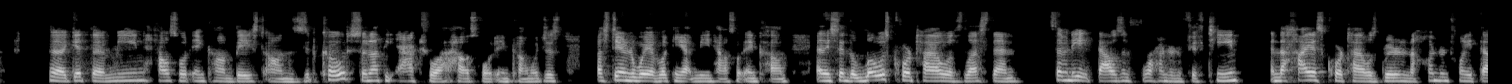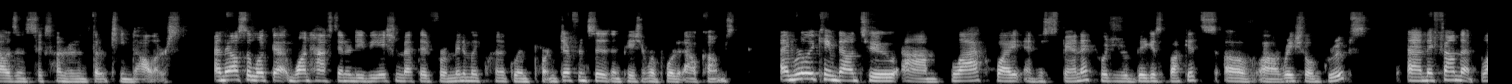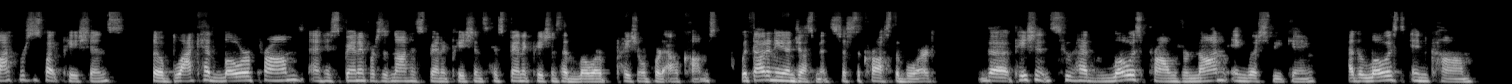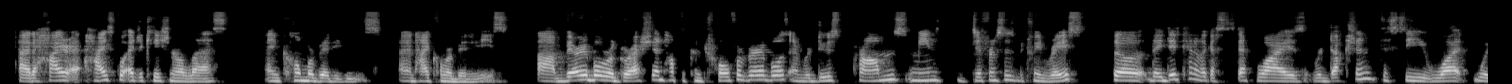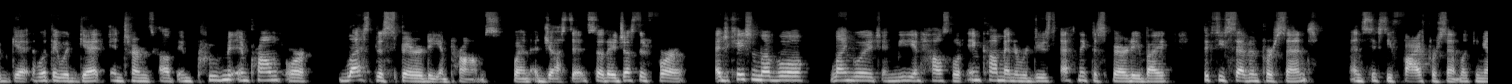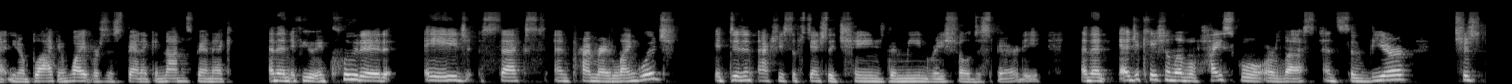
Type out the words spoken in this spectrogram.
to get the mean household income based on zip code. So not the actual household income, which is a standard way of looking at mean household income. And they said the lowest quartile was less than 78,415 and the highest quartile was greater than $120,613. And they also looked at one half standard deviation method for minimally clinically important differences in patient reported outcomes. And really came down to um, black, white, and Hispanic, which are the biggest buckets of uh, racial groups. And they found that black versus white patients, so black had lower PROMs, and Hispanic versus non-Hispanic patients, Hispanic patients had lower patient-reported outcomes without any adjustments, just across the board. The patients who had lowest PROMs were non-English speaking, had the lowest income, had a higher high school education or less, and comorbidities and high comorbidities. Um, variable regression helped to control for variables and reduce PROMs means differences between race. So they did kind of like a stepwise reduction to see what would get what they would get in terms of improvement in PROMs or less disparity in PROMs when adjusted. So they adjusted for education level, language, and median household income and reduced ethnic disparity by 67% and 65% looking at, you know, black and white versus Hispanic and non-Hispanic. And then if you included age, sex, and primary language, it didn't actually substantially change the mean racial disparity. And then education level of high school or less and severe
